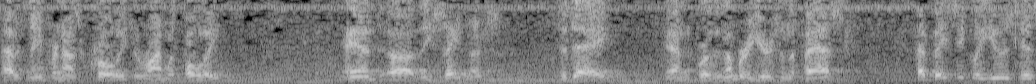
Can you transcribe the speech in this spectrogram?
have his name pronounced Crowley to rhyme with holy. And uh, the Satanists today, and for the number of years in the past, have basically used his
